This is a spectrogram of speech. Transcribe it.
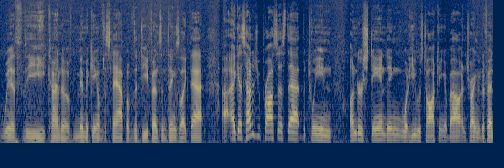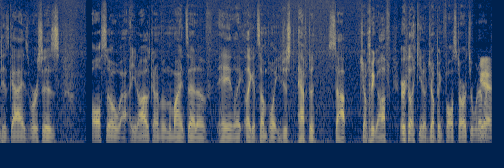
with the kind of mimicking of the snap of the defense and things like that. I guess how did you process that between understanding what he was talking about and trying to defend his guys versus also, uh, you know, I was kind of in the mindset of, hey, like like at some point you just have to stop jumping off or like you know jumping false starts or whatever. Yeah.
